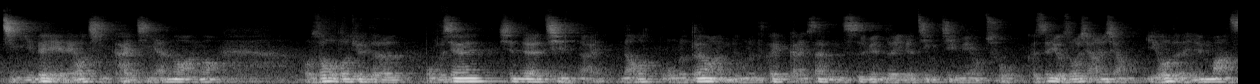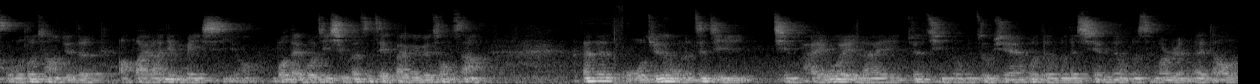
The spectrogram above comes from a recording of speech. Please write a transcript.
钱累咧，我钱开钱安怎安怎？我说我都觉得，我们现在现在请来。然后我们都要，我们可以改善寺院的一个经济没有错。可是有时候想一想，以后的人就骂死，我都常常觉得啊，摆烂也没戏哦，波带波几修，那直接摆个个冲上。但是我觉得我们自己请牌位来，就是请我们祖先或者我们的先人，我们什么人来到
